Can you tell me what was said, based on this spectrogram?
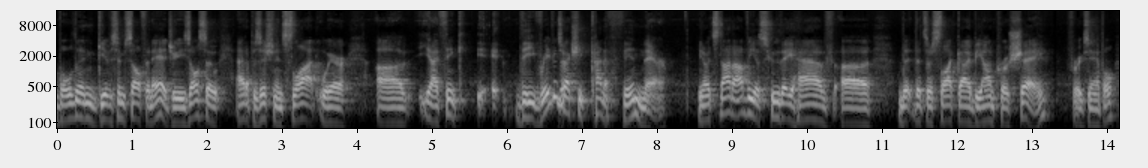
Bolden gives himself an edge. He's also at a position in slot where, uh, yeah, I think it, the Ravens are actually kind of thin there. You know, it's not obvious who they have uh, that, that's a slot guy beyond Proche, for example.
